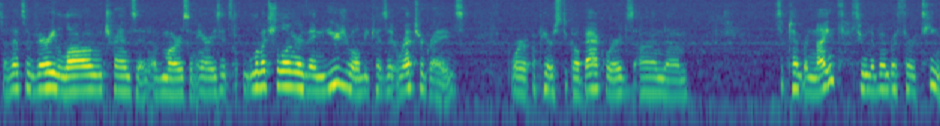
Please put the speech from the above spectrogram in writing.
So that's a very long transit of Mars in Aries. It's much longer than usual because it retrogrades or appears to go backwards on um, September 9th through November 13th.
